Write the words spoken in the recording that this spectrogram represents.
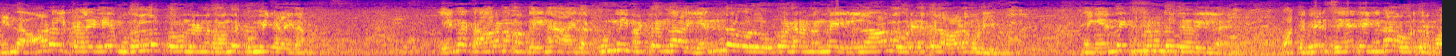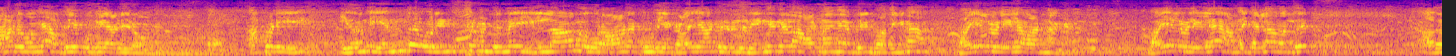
இந்த ஆடல் கலையிலேயே முதல்ல தோன்றினது வந்து கும்மி கலை தான் என்ன காரணம் அப்படின்னா இந்த கும்மி மட்டும்தான் எந்த ஒரு உபகரணமே இல்லாம ஒரு இடத்துல ஆட முடியும். நீங்க எந்த இன்ஸ்ட்ருமெண்ட்டும் தேவையில்லை. பத்து பேர் சேர்ந்தீங்கன்னா ஒருத்தர் பாடுவாங்க அப்படியே கும்மி ஆடிடுவாங்க அப்படி இது வந்து எந்த ஒரு இன்ஸ்ட்ருமெண்ட்டுமே இல்லாம ஒரு ஆடக்கூடிய கலையாக இருந்தது. எங்கெங்கெல்லாம் ஆடினாங்க அப்படின்னு பாத்தீங்கன்னா வயல்வெளியில ஆடினாங்க. வயல்வெளியில அன்னைக்கெல்லாம் வந்து அதை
